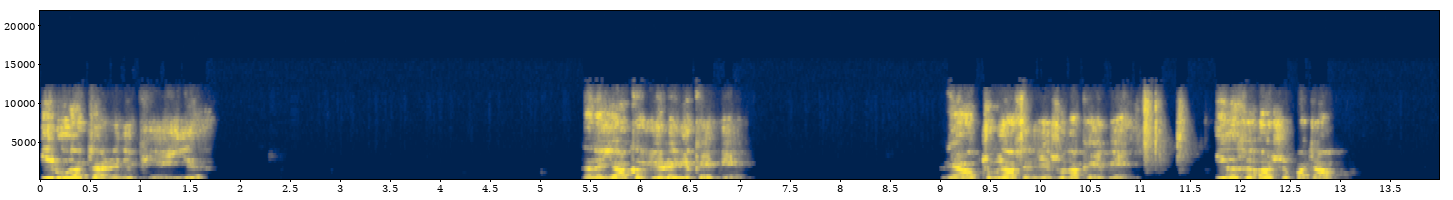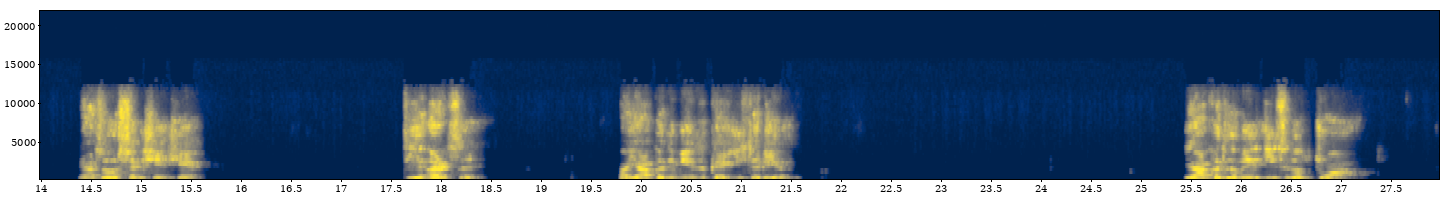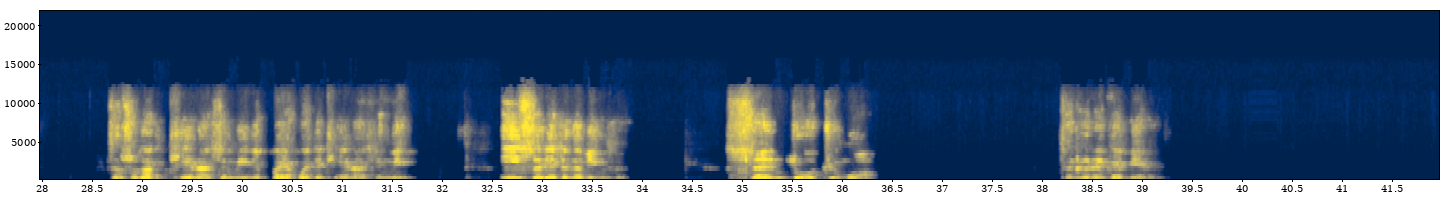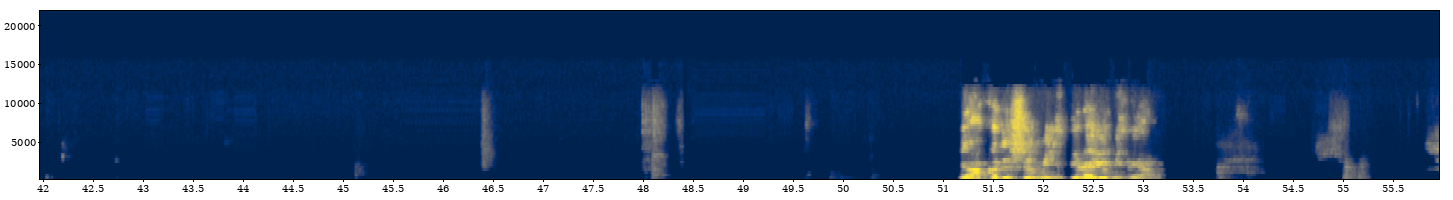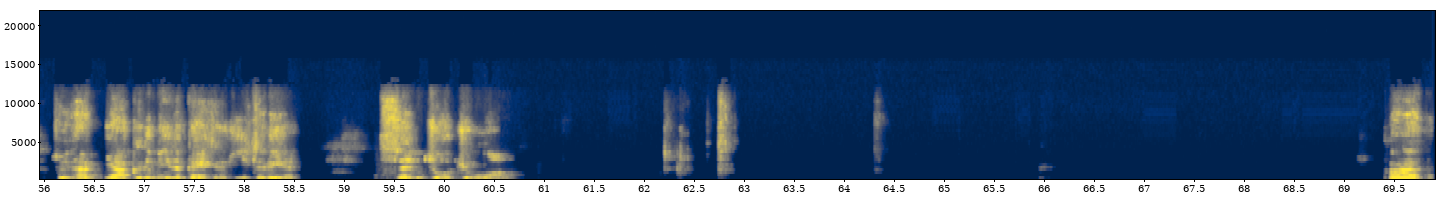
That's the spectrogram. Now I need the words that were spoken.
一路要占人的便宜的，但是雅各越来越改变。两个重要圣经说他改变，一个是二十八章，两时候神显现，第二次把雅各的名字改以色列了。雅各这个名字意思是抓。正说他的天然生命的败坏的天然生命，以色列这个名字，神作君王，整个人改变了。雅各的生命越来越明亮了。所以他雅各的名字改成以色列，神作君王。后来，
